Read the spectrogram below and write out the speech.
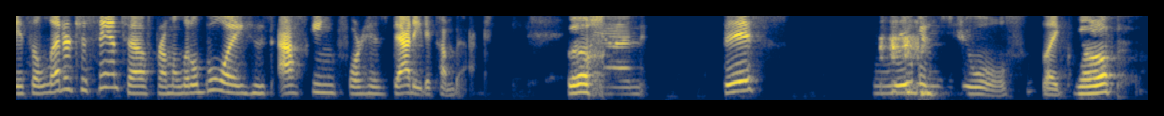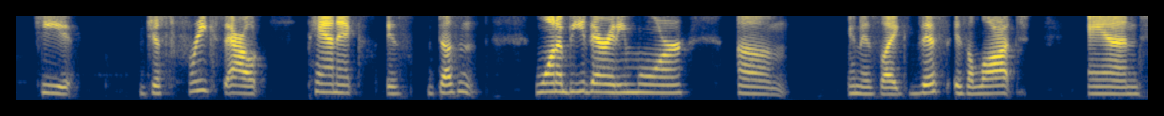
it's a letter to Santa from a little boy who's asking for his daddy to come back. Ugh. And this ruins Jules. Like, yep. he just freaks out, panics, is doesn't want to be there anymore. Um, and is like, this is a lot. And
